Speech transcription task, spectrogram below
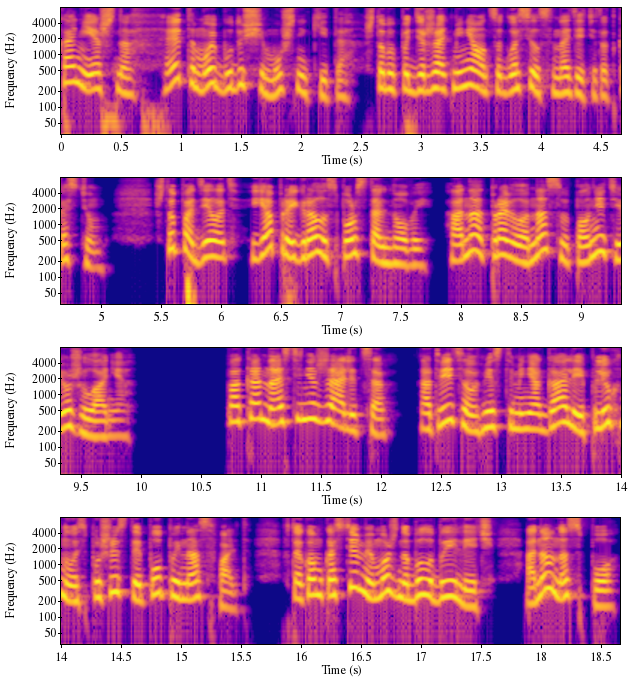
Конечно, это мой будущий муж Никита. Чтобы поддержать меня, он согласился надеть этот костюм. Что поделать, я проиграла спор Стальновой, а она отправила нас выполнять ее желания. «Пока Настя не жалится», – ответила вместо меня Галя и плюхнулась пушистой попой на асфальт. В таком костюме можно было бы и лечь. Она у нас по.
